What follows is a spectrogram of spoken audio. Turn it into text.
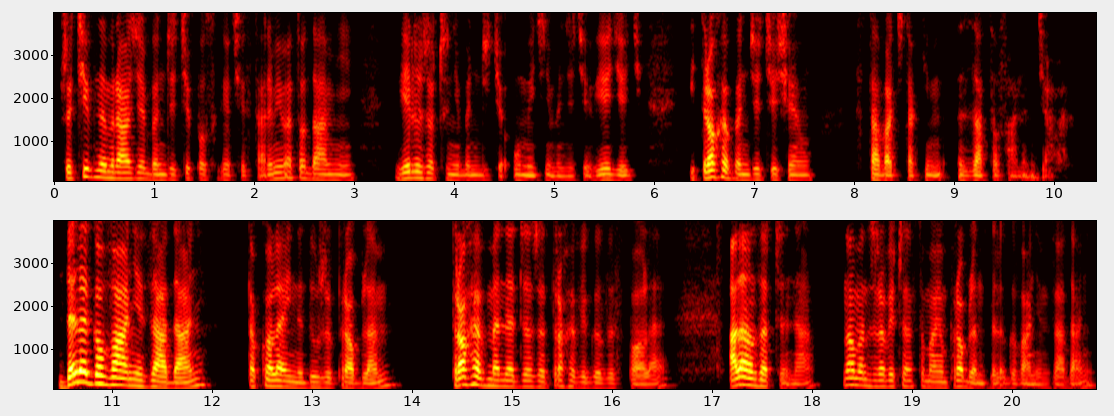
W przeciwnym razie będziecie posługiwać się starymi metodami, wiele rzeczy nie będziecie umieć, nie będziecie wiedzieć i trochę będziecie się stawać takim zacofanym działem. Delegowanie zadań to kolejny duży problem. Trochę w menedżerze, trochę w jego zespole, ale on zaczyna. No, menedżerowie często mają problem z delegowaniem zadań.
